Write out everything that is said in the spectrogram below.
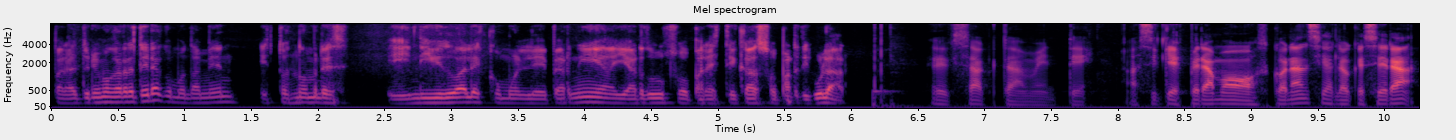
para el turismo carretera, como también estos nombres individuales como el de Pernía y Arduzo para este caso particular. Exactamente. Así que esperamos con ansias lo que será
